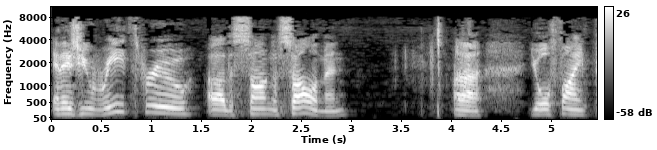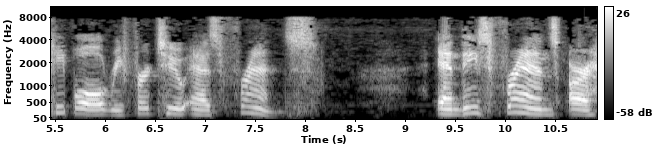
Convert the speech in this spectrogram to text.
And as you read through uh, the Song of Solomon, uh, you'll find people referred to as friends, and these friends are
